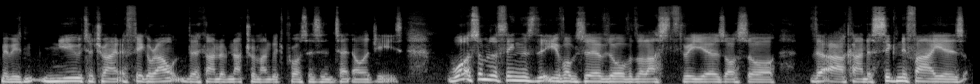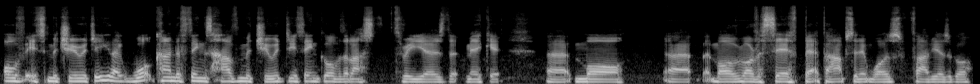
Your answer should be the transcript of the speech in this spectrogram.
maybe new to trying to figure out the kind of natural language processing technologies, what are some of the things that you've observed over the last three years or so that are kind of signifiers of its maturity? Like, what kind of things have matured? Do you think over the last three years that make it uh, more, uh, more, more of a safe bet, perhaps, than it was five years ago?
